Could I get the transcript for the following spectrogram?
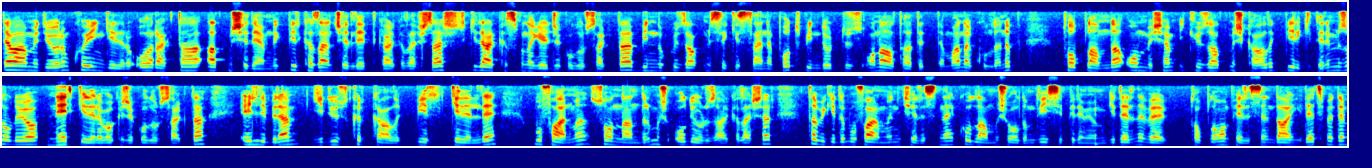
Devam ediyorum. Coin geliri olarak da 67 emlik bir kazanç elde ettik arkadaşlar. Gider kısmına gelecek olursak da 1968 tane pot, 1416 adet de mana kullanıp toplamda 15M 260K'lık bir giderimiz oluyor. Net gelire bakacak olursak da 51M 740K'lık bir gelirle bu farmı sonlandırmış oluyoruz arkadaşlar. Tabii ki de bu farmın içerisine kullanmış olduğum DC Premium giderini ve toplama perisini dahil etmedim.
